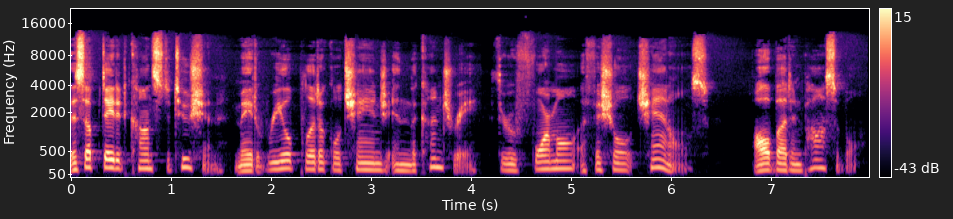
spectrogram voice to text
This updated constitution made real political change in the country through formal official channels, all but impossible.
